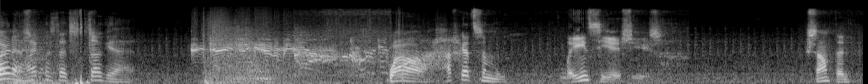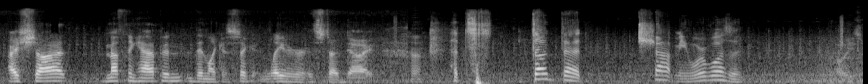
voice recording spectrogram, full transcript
Where the heck was that stuck at? Engaging enemy armor. Wow, I've got some latency issues. Or something. I shot, nothing happened, then like a second later, the stug died. That stug that shot me. Where was it? Oh, he's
